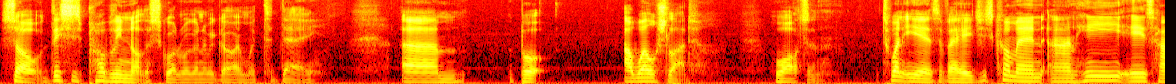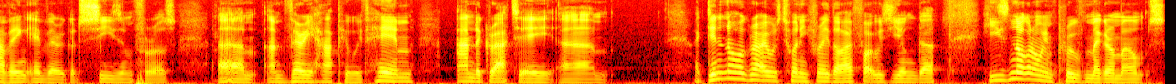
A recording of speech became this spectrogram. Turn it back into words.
So this is probably not the squad we're going to be going with today, um, but a Welsh lad, Wharton, 20 years of age. He's come in and he is having a very good season for us. Um, I'm very happy with him and Agrati. Um, I didn't know Agrati was 23 though. I thought he was younger. He's not going to improve mega amounts,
